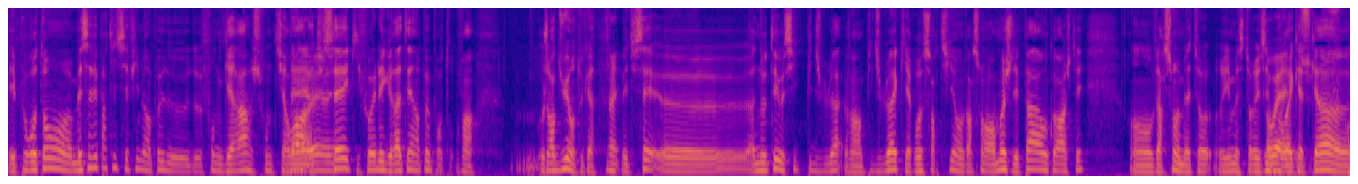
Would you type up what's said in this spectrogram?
Et pour autant, mais ça fait partie de ces films un peu de, fond de garage, fond de tiroir, là, ouais, tu ouais. sais, qu'il faut aller gratter un peu pour. Enfin, aujourd'hui en tout cas. Ouais. Mais tu sais, euh, à noter aussi que Pitch Black, enfin, Pitch Black est ressorti en version. Alors moi, je l'ai pas encore acheté en version remaster- remasterisée Ouais, pour la 4K. euh,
